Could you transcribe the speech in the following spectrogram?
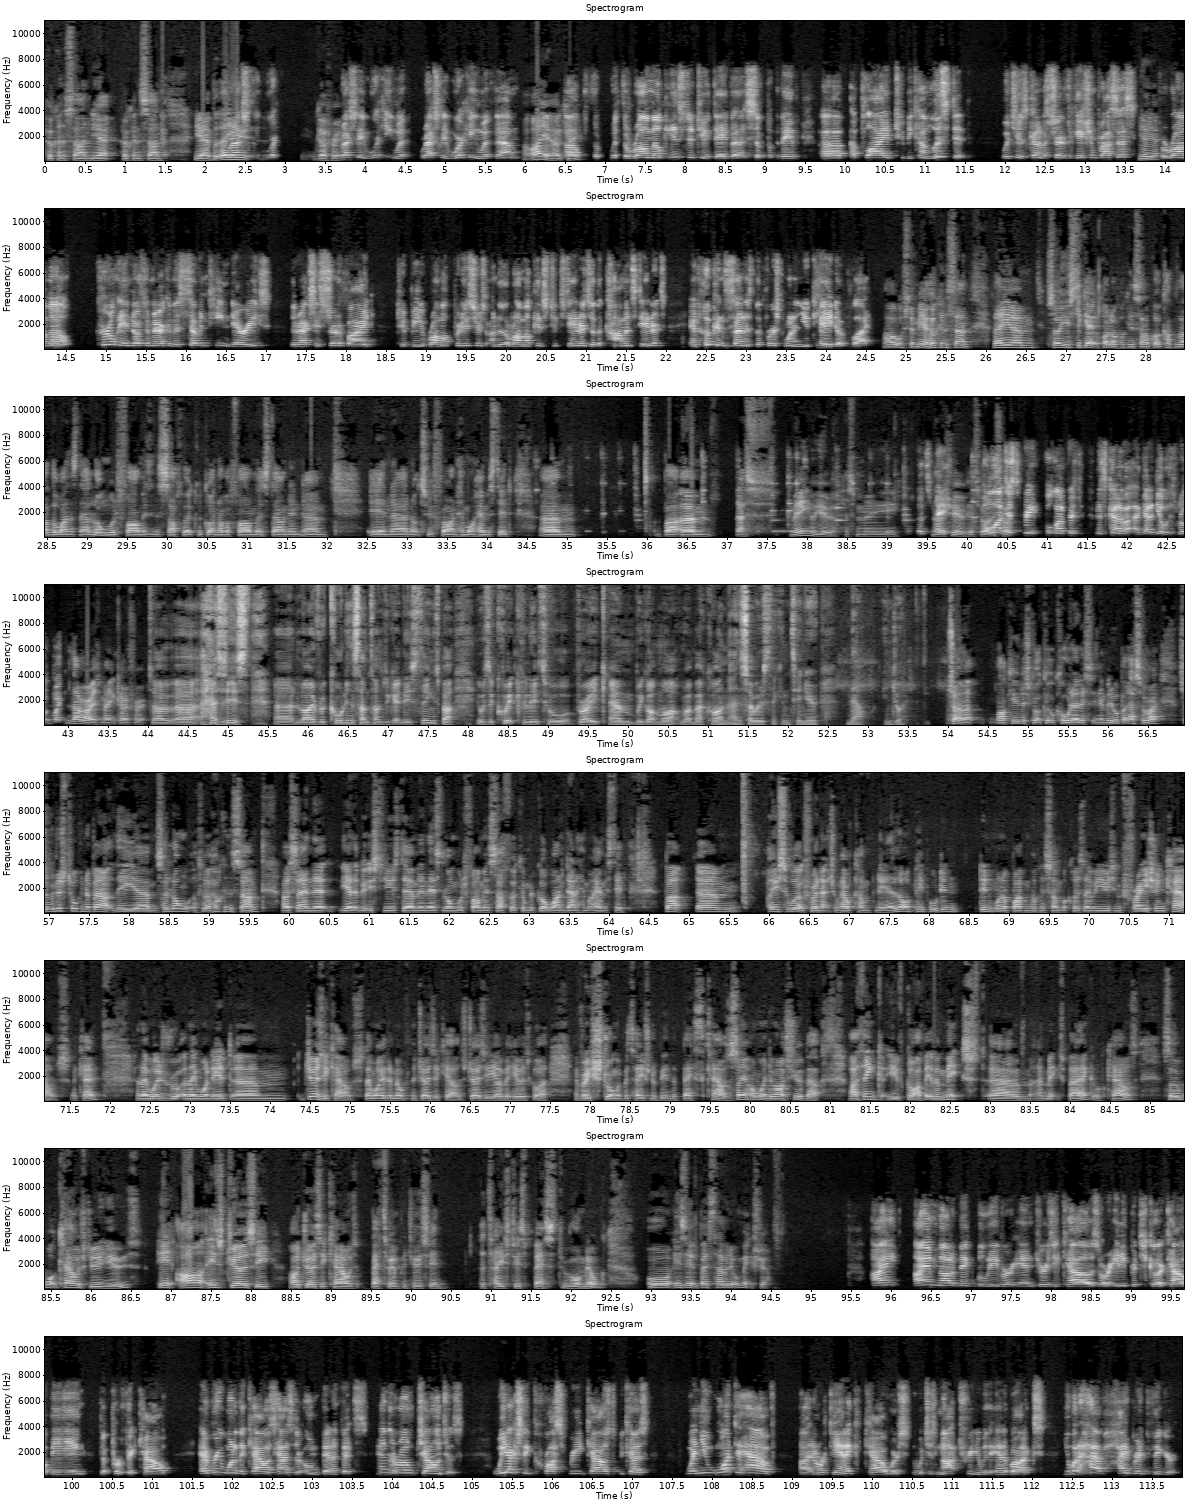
Hook and Son, yeah, Hook and Son, yeah. But they we're actually, work, go for it. We're actually working with we're actually working with them. Oh yeah, okay. Uh, with, the, with, the, Raw Milk Institute, they've uh, they've uh, applied to become listed, which is kind of a certification process yeah, yeah. for raw milk. Currently in North America, there's 17 dairies that are actually certified to be raw milk producers under the Raw Milk Institute standards or the common standards. And Hook and Son is the first one in UK to apply. Oh, awesome! Yeah, Hook and Son. They um. So I used to get quite a lot of Hook and Son. I've got a couple of other ones now. Longwood Farm is in Suffolk. We've got another farm that's down in um, in uh, not too far in Hemel Hempstead. Um, but um, that's me or you? That's me. That's no, me. you. That's right. hold right, on, just brief, hold on. It's kind of a, I got to deal with this real quick. No worries, mate. Go for it. So, uh, as is uh, live recording, sometimes we get these things, but it was a quick little break, and we got Mark right back on, and so we're just going to continue now. Enjoy. Sorry, Mark, you just got a little call there in the middle, but that's all right. So we're just talking about the um, so long so Hook and Son. I was saying that yeah that we used to use them, and then there's Longwood Farm in Suffolk, and we've got one down at Hemel Hempstead. But um, I used to work for a natural health company, and a lot of people didn't didn't want to buy from Hook and Son because they were using Friesian cows, okay, and they wanted and they wanted um, Jersey cows. They wanted the milk from the Jersey cows. Jersey over here has got a, a, very strong reputation of being the best cows. It's something I wanted to ask you about. I think you've got a bit of a mixed um, a mixed bag of cows. So, what cows do you use? It are is Jersey are Jersey cows better in producing the tastiest, best raw milk, or is it best to have a little mixture? I I am not a big believer in Jersey cows or any particular cow being the perfect cow. Every one of the cows has their own benefits and their own challenges. We actually crossbreed cows because when you want to have uh, an organic cow which, which is not treated with antibiotics, you want to have hybrid vigor.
